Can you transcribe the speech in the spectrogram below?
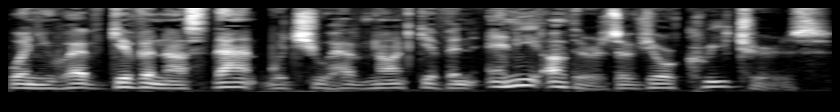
when you have given us that which you have not given any others of your creatures?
